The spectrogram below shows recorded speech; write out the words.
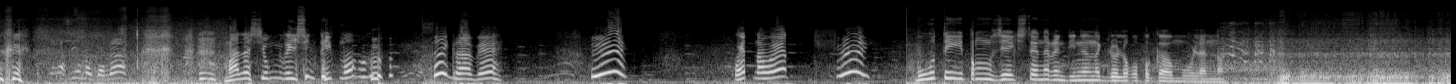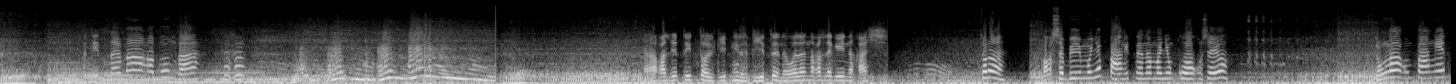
Kasi yung maganap. Malas yung racing tape mo. Ay, grabe. Wet na wet. Ay. Buti itong ZX-10 na rin, hindi na nagluloko pagka umulan, no? Patid tayo mga kabomba. Nakakalito yung toll gate nila dito na wala nakalagay na cash. Tara, baka sabihin mo niya pangit na naman yung kuha ko sa'yo. Yung nga kung pangit.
